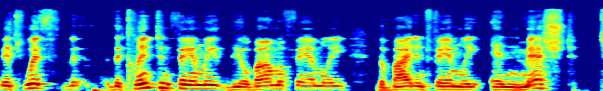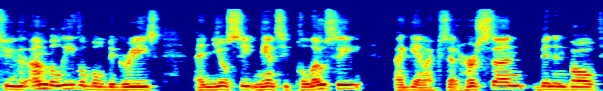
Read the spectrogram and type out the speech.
It's with the, the Clinton family, the Obama family, the Biden family, enmeshed to unbelievable degrees. And you'll see Nancy Pelosi again, like I said, her son been involved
